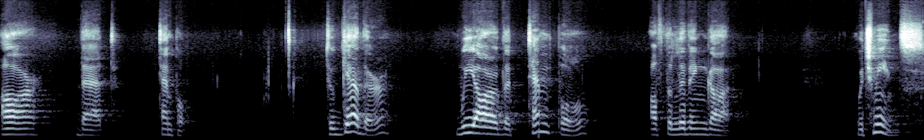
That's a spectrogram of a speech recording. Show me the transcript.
are that temple. Together, we are the temple of the living God, which means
